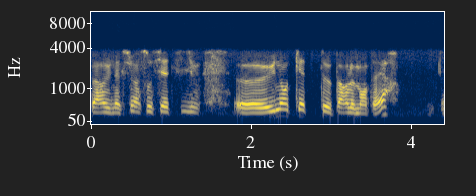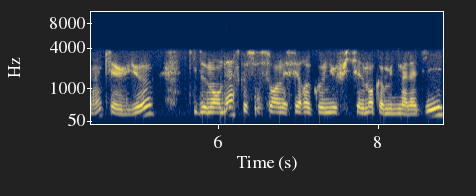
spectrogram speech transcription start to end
par une action associative une enquête parlementaire hein, qui a eu lieu, qui demandait à ce que ce soit en effet reconnu officiellement comme une maladie.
